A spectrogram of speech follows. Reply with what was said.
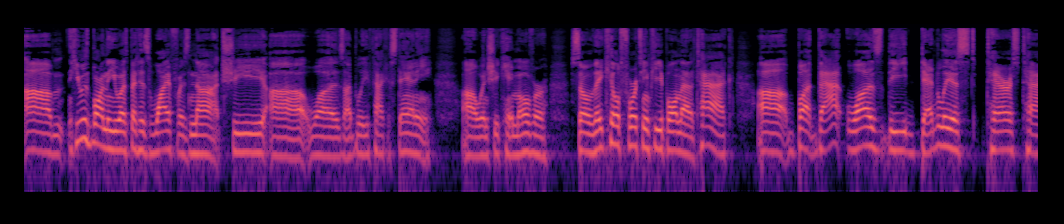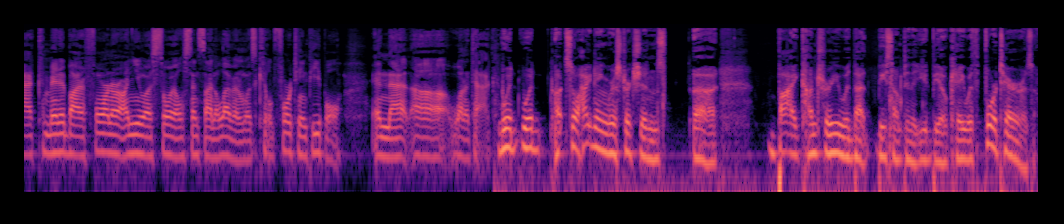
um, he was born in the U.S., but his wife was not. She uh, was, I believe, Pakistani. Uh, when she came over, so they killed 14 people in that attack. Uh, but that was the deadliest terrorist attack committed by a foreigner on U.S. soil since 9/11. Was killed 14 people in that uh, one attack. Would would uh, so heightening restrictions uh, by country would that be something that you'd be okay with for terrorism?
